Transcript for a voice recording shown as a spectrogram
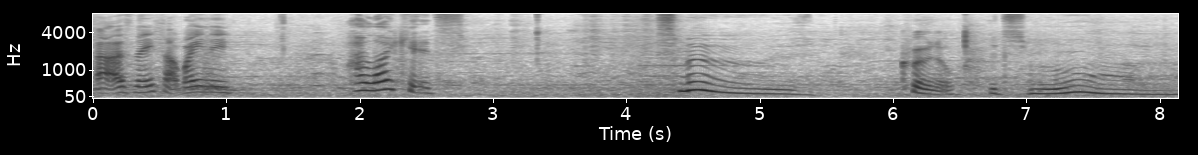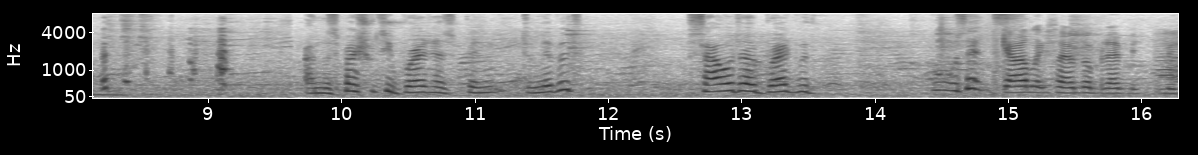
That is nice, that winey. I like it. It's smooth. criminal. It's smooth. and the specialty bread has been delivered. Sourdough bread with what was it? Garlic sourdough bread with, with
